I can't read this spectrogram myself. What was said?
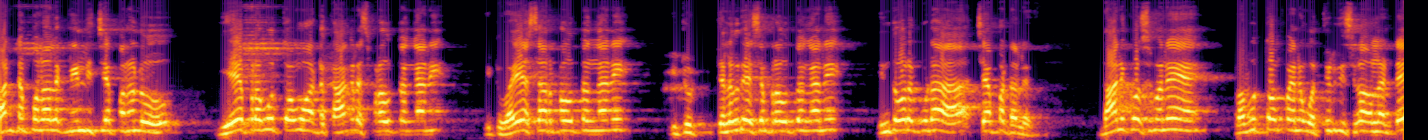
పంట పొలాలకు నీళ్ళు ఇచ్చే పనులు ఏ ప్రభుత్వము అటు కాంగ్రెస్ ప్రభుత్వం కానీ ఇటు వైఎస్ఆర్ ప్రభుత్వం కానీ ఇటు తెలుగుదేశం ప్రభుత్వం కానీ ఇంతవరకు కూడా చేపట్టలేదు. దానికోసమనే ప్రభుత్వం పైన ఒత్తిడి తీసుకురావాలంటే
